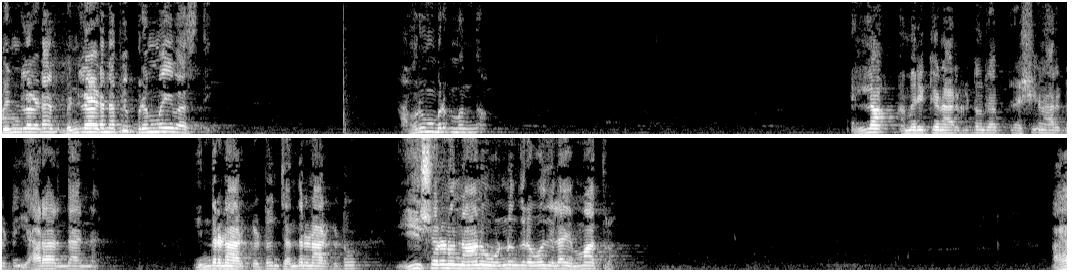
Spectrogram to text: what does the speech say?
பின்லடன் பின்லேடன் அப்படி பிரம்மை வாஸ்தி அவரும் பிரம்மன் தான் எல்லாம் அமெரிக்கனா இருக்கட்டும் ரஷ்யனா இருக்கட்டும் யாரா இருந்தா என்ன? இந்திரனா இருக்கட்டும் சந்திரனா இருக்கட்டும் ஈஸ்வரனும் நானும் ஒண்ணுங்கிற போது எல்லாம் எம்மாத்திரம். ஆக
